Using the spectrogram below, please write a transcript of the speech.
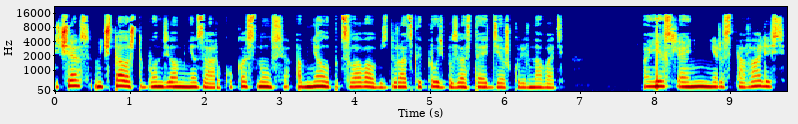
Сейчас мечтала, чтобы он взял меня за руку, коснулся, обнял и поцеловал без дурацкой просьбы заставить девушку ревновать. А если они не расставались?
